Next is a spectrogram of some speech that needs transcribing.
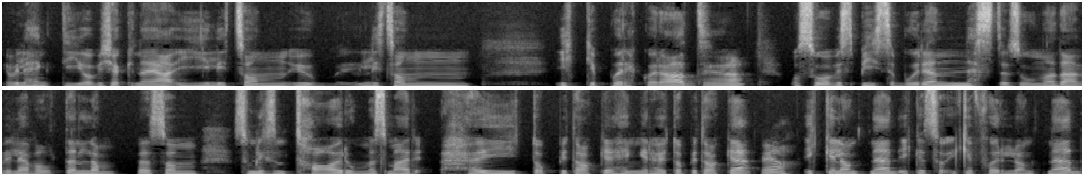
jeg ville hengt de over kjøkkenøya i litt sånn, u, litt sånn ikke på rekke og rad. Ja. Og så ved spisebordet, neste sone, der ville jeg valgt en lampe som, som liksom tar rommet, som er høyt oppe i taket, henger høyt oppe i taket. ja. Ikke langt ned, ikke, så, ikke for langt ned,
